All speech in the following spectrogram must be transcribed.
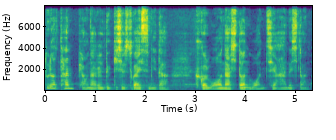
뚜렷한 변화를 느끼실 수가 있습니다. 그걸 원하시던 원치 않으시던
